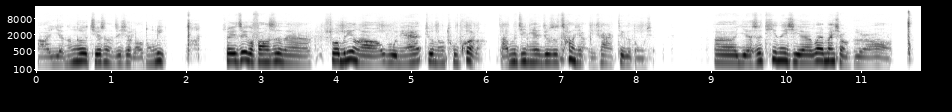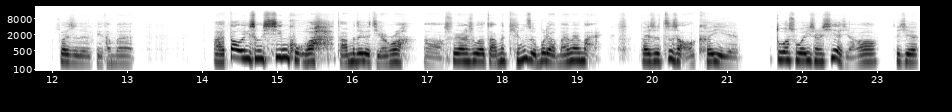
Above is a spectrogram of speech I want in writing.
啊，也能够节省这些劳动力。所以这个方式呢，说不定啊，五年就能突破了。咱们今天就是畅想一下这个东西。呃，也是替那些外卖小哥啊，算是给他们啊道一声辛苦吧。咱们这个节目啊，虽然说咱们停止不了买买买，但是至少可以多说一声谢谢啊。这些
